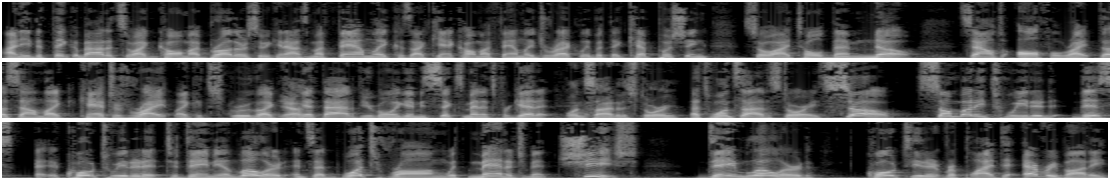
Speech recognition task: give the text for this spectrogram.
I need to think about it so I can call my brother so he can ask my family because I can't call my family directly, but they kept pushing, so I told them no. Sounds awful, right? Does sound like Kanter's right, like it's screwed, like Yeah. forget that. If you're going to give me six minutes, forget it. One side of the story. That's one side of the story. So somebody tweeted this, uh, quote tweeted it to Damian Lillard and said, what's wrong with management? Sheesh. Dame Lillard, quote tweeted, replied to everybody,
